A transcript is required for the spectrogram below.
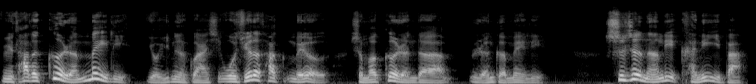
与他的个人魅力有一定的关系。我觉得他没有什么个人的人格魅力，施政能力肯定一般。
